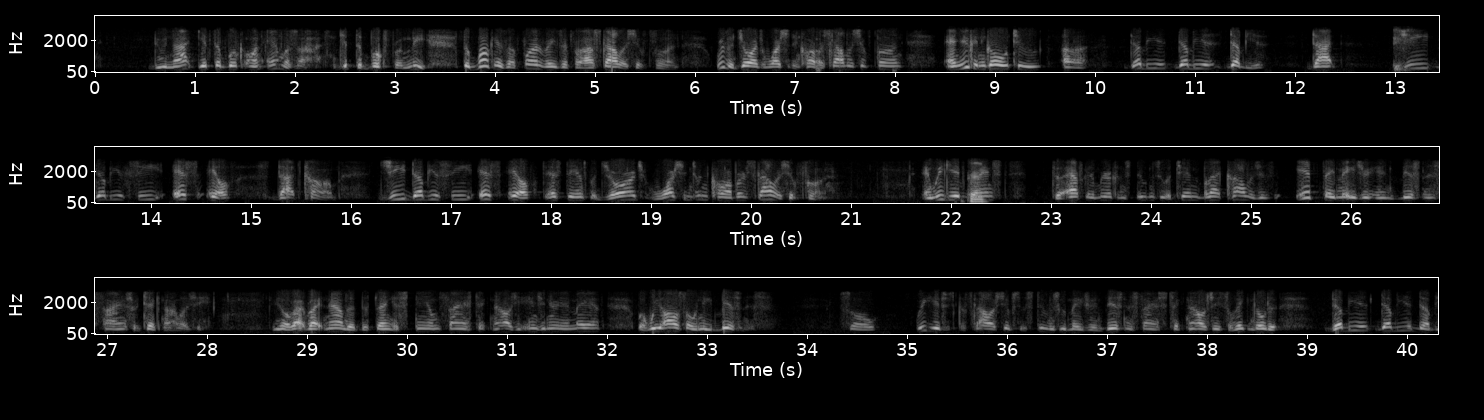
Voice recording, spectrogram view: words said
Do not get the book on Amazon. Get the book from me. The book is a fundraiser for our scholarship fund. We're the George Washington Carver Scholarship Fund, and you can go to uh, www.gwcsf.com GWCSF, that stands for George Washington Carver Scholarship Fund. And we give okay. grants to African American students who attend black colleges if they major in business, science, or technology. You know, right right now the, the thing is STEM, science, technology, engineering, and math, but we also need business. So we give scholarships to students who major in business, science, technology, so they can go to www.gwcsf.com,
